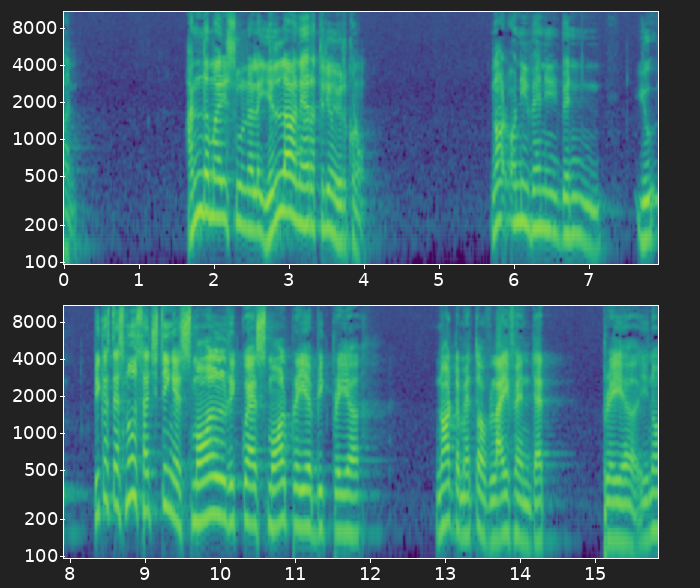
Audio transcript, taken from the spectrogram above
one அந்த மாதிரி சூழ்நிலை எல்லா நேரத்துலையும் இருக்கணும். Not only when when you because there's no such thing a small request small prayer big prayer not a matter of life and death prayer you know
